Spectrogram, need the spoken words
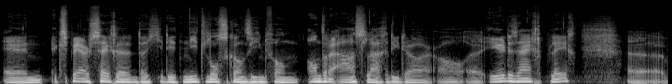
En experts zeggen dat je dit niet los kan zien van andere aanslagen die daar al eh, eerder zijn gepleegd. Ehm,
